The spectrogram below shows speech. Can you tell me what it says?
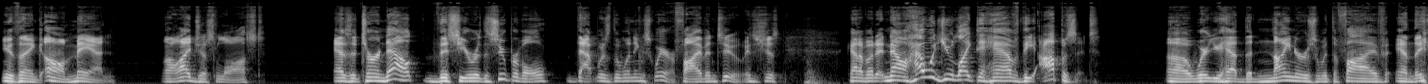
you think, oh man, well, I just lost. As it turned out, this year at the Super Bowl, that was the winning square, 5 and 2. It's just kind of a. Now, how would you like to have the opposite? Uh, where you had the Niners with the five and the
